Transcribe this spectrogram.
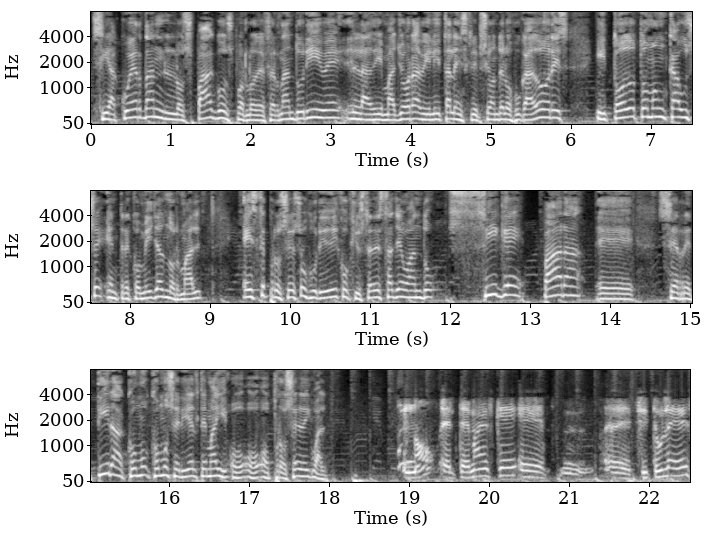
si acuerdan los pagos por lo de Fernando Uribe, la de mayor habilita la inscripción de los jugadores y todo toma un cauce, entre comillas, normal, este proceso jurídico que usted está llevando sigue para, eh, se retira, ¿cómo, cómo sería el tema ahí o procede igual? No, el tema es que eh, mm, eh, si tú lees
